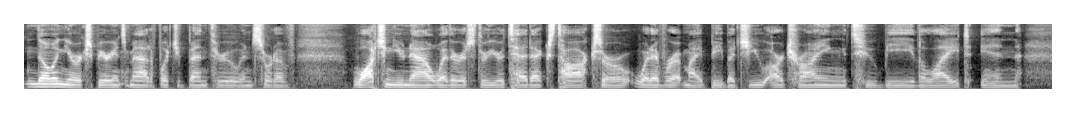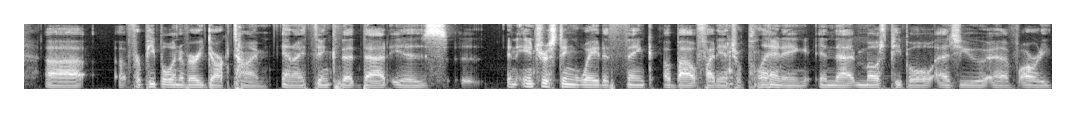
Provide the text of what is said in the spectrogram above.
knowing your experience, Matt, of what you've been through and sort of watching you now, whether it's through your TEDx talks or whatever it might be, but you are trying to be the light in uh, for people in a very dark time. And I think that that is an interesting way to think about financial planning in that most people, as you have already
